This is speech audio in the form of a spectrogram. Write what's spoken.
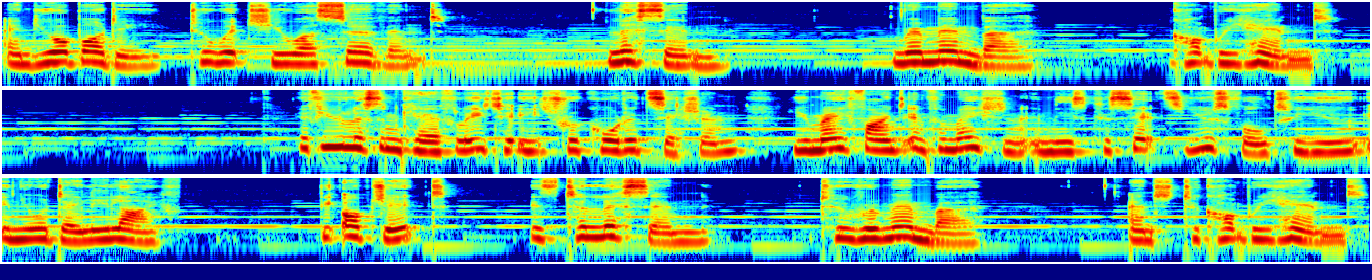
and your body to which you are servant. Listen. Remember. Comprehend. If you listen carefully to each recorded session, you may find information in these cassettes useful to you in your daily life. The object is to listen, to remember, and to comprehend.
